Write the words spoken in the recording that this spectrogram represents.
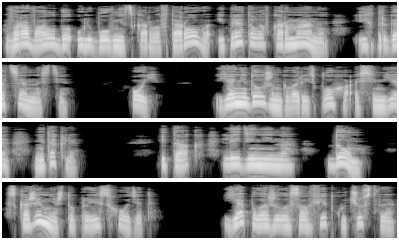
воровала бы у любовниц Карла II и прятала в карманы их драгоценности. Ой, я не должен говорить плохо о семье, не так ли? Итак, леди Нина, дом. Скажи мне, что происходит». Я положила салфетку, чувствуя,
